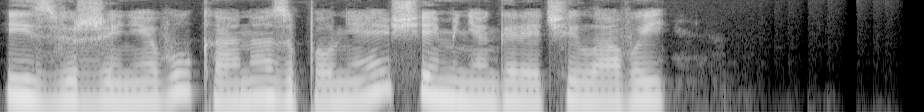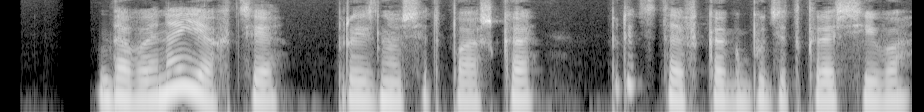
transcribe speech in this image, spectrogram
и извержение вулкана, заполняющее меня горячей лавой. «Давай на яхте», — произносит Пашка. «Представь, как будет красиво.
